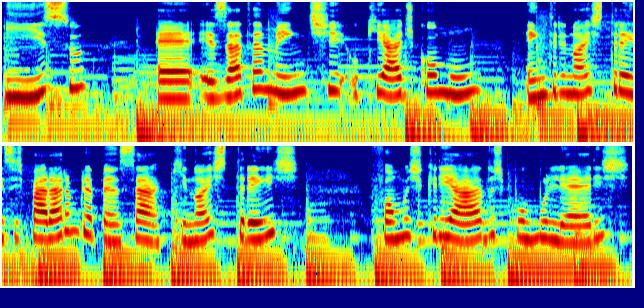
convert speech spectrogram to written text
E isso é exatamente o que há de comum entre nós três. Vocês pararam para pensar que nós três fomos criados por mulheres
